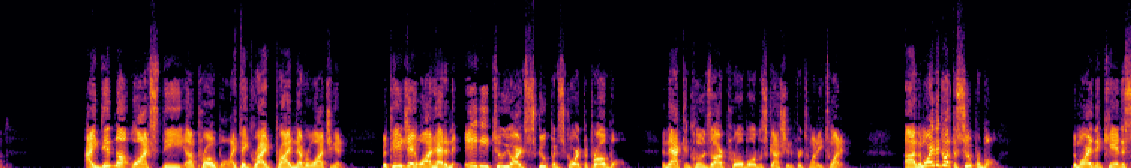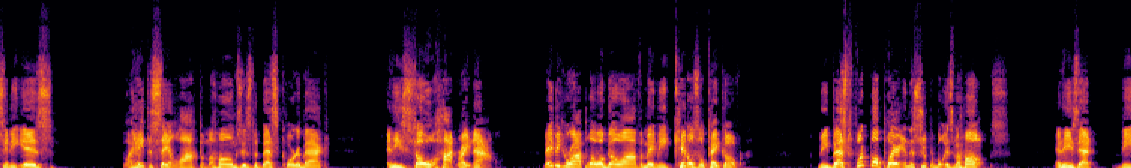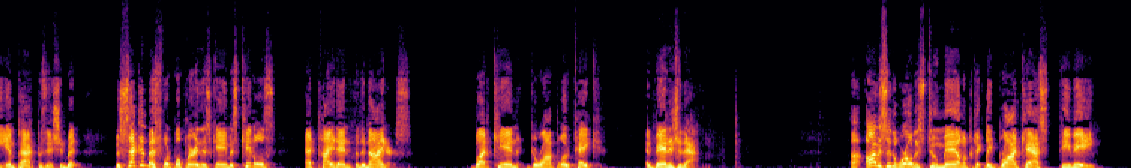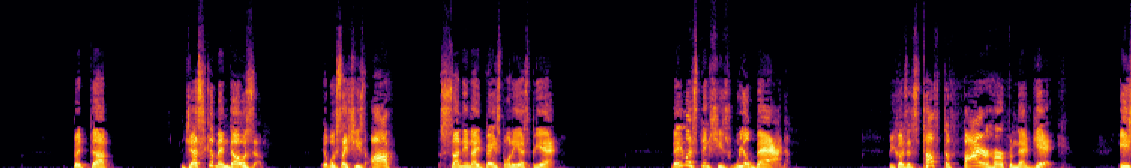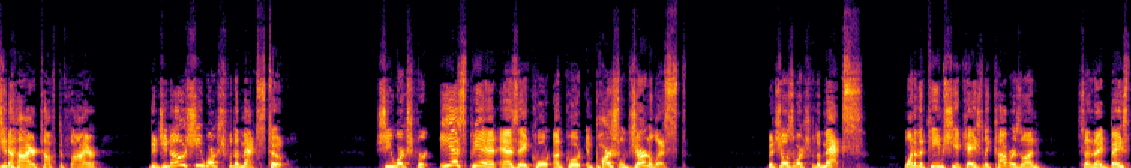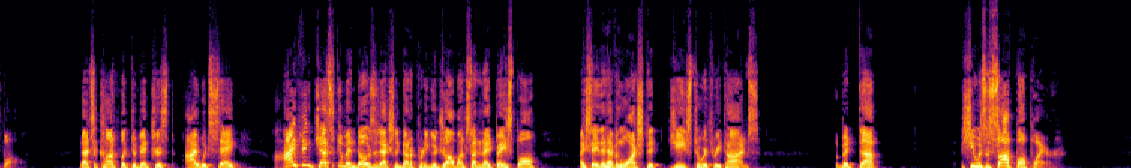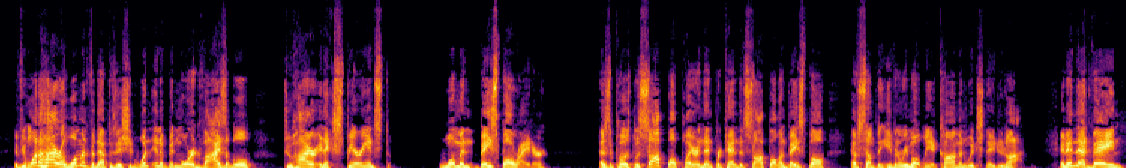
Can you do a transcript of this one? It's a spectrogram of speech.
I did not watch the uh, Pro Bowl. I take great pride never watching it. But TJ Watt had an 82 yard scoop and score at the Pro Bowl. And that concludes our Pro Bowl discussion for 2020. Uh, the more I think about the Super Bowl, the more I think Kansas City is, well, I hate to say a lock, but Mahomes is the best quarterback, and he's so hot right now. Maybe Garoppolo will go off, and maybe Kittles will take over. The best football player in the Super Bowl is Mahomes, and he's at the impact position. But the second best football player in this game is Kittles at tight end for the Niners. But can Garoppolo take advantage of that? Uh, obviously, the world is too male, and particularly broadcast TV. But uh, Jessica Mendoza, it looks like she's off Sunday Night Baseball on ESPN. They must think she's real bad because it's tough to fire her from that gig. Easy to hire, tough to fire. Did you know she works for the Mets too? She works for ESPN as a quote unquote impartial journalist, but she also works for the Mets, one of the teams she occasionally covers on Sunday Night Baseball. That's a conflict of interest, I would say. I think Jessica Mendoza has actually done a pretty good job on Sunday Night Baseball. I say that having watched it, geez, two or three times. But uh, she was a softball player. If you want to hire a woman for that position, wouldn't it have been more advisable to hire an experienced woman baseball writer as opposed to a softball player and then pretend that softball and baseball have something even remotely in common, which they do not? And in that vein,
